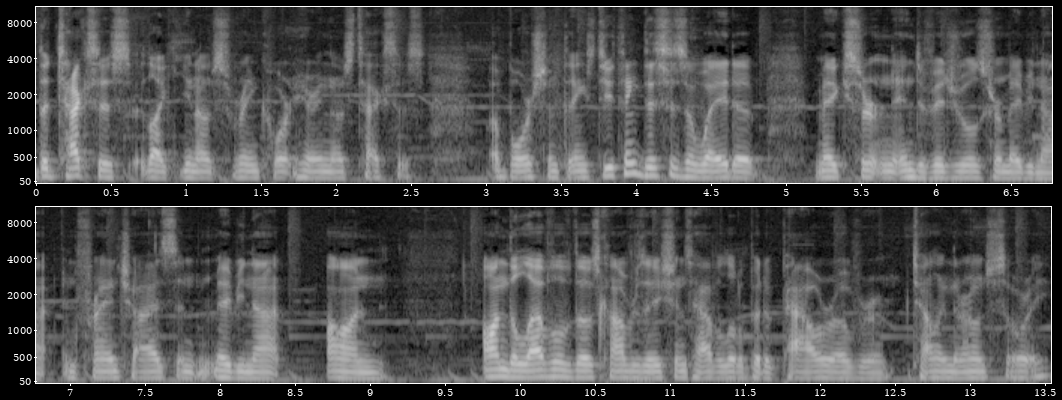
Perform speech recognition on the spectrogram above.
the Texas, like you know, Supreme Court hearing those Texas abortion things. Do you think this is a way to make certain individuals who are maybe not enfranchised and maybe not on on the level of those conversations have a little bit of power over telling their own story?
